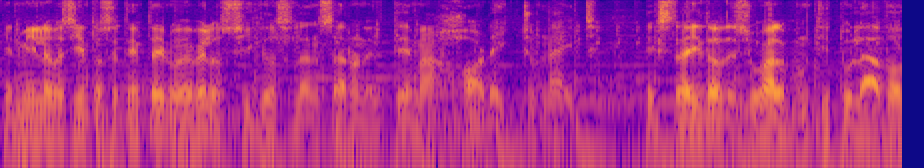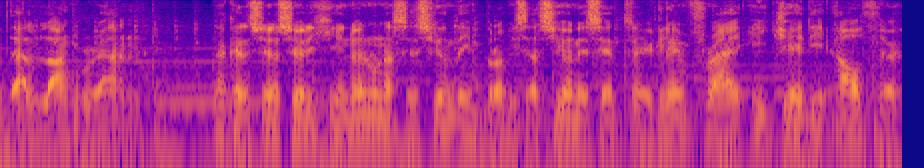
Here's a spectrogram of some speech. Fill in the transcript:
En 1979, los Eagles lanzaron el tema Heartache Tonight, extraído de su álbum titulado The Long Run. La canción se originó en una sesión de improvisaciones entre Glenn Fry y J.D. Arthur,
